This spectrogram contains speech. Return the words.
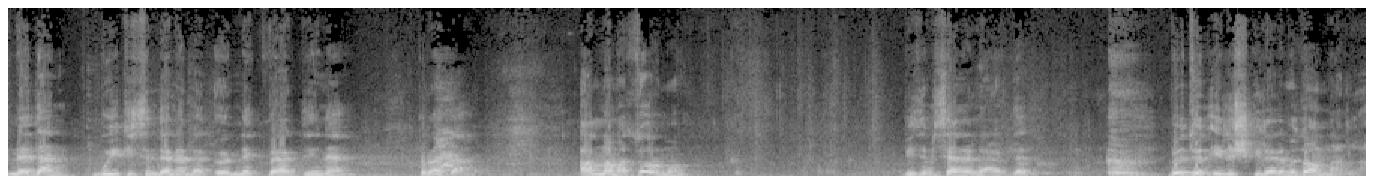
neden bu ikisinden hemen örnek verdiğini burada anlama zor mu? Bizim senelerdir bütün ilişkilerimiz onlarla.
